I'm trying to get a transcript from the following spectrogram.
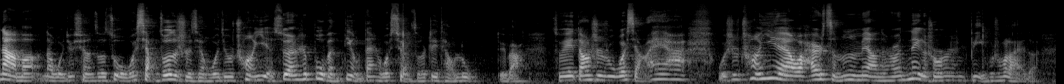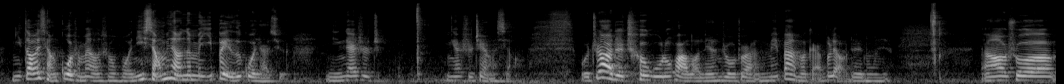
那么，那我就选择做我想做的事情，我就创业。虽然是不稳定，但是我选择这条路，对吧？所以当时如果想，哎呀，我是创业啊，我还是怎么怎么样的时候，那个时候是比不出来的。你到底想过什么样的生活？你想不想那么一辈子过下去？你应该是，应该是这样想。我知道这车轱辘话老连轴转，没办法，改不了这东西。然后说。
